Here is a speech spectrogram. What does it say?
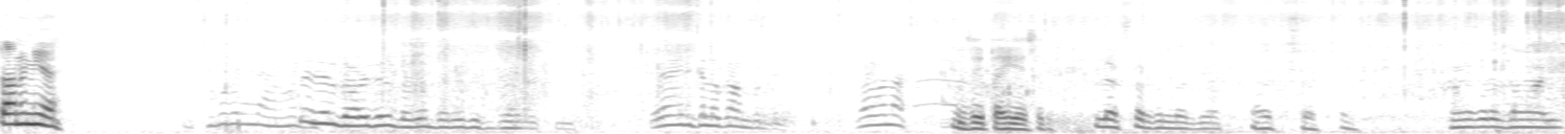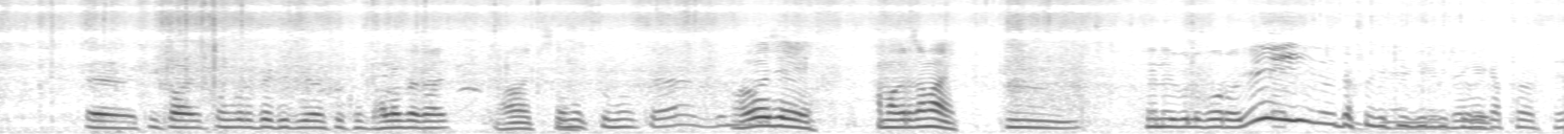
টানে নিয়ে। ধরে ধরে আছে আচ্ছা আচ্ছা করে কি কয় তোমার বেটি দিয়ে আছে খুব ভালো জায়গায় আচ্ছা। চমক একদম। যে আমাকে জামাই? হুম এখানে বলে বড় এই দেখছ যে কি বিল বিল কাছে আছে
